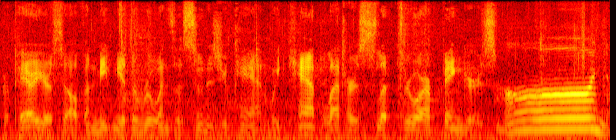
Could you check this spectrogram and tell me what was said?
Prepare yourself and meet me at the ruins as soon as you can. We can't let her slip through our fingers. Oh, no.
